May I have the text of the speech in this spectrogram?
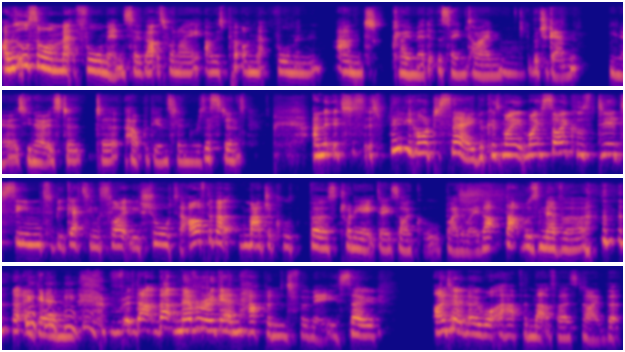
I was also on metformin, so that's when I, I was put on metformin and Clomid at the same time, mm. which again you know, as you know, is to to help with the insulin resistance. And it's just, it's really hard to say because my my cycles did seem to be getting slightly shorter after that magical first 28 day cycle. By the way, that that was never again that that never again happened for me. So I don't know what happened that first time, but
